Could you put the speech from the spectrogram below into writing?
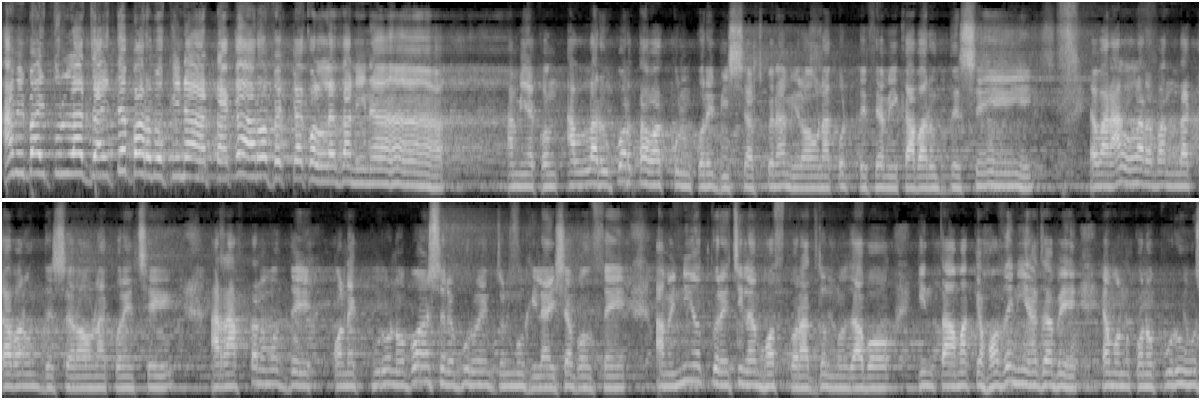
আমি বাইতুল্লাহ যাইতে পারব কিনা? টাকা আর অপেক্ষা করলে জানি না। আমি এখন আল্লাহর উপর তাওয়াক্কুল করে বিশ্বাস করে আমি রওনা করতেছি আমি কাবার উদ্দেশ্যে। এবার আল্লাহর বান্দা কাবার উদ্দেশ্যে রওনা করেছে। আর রাস্তার মধ্যে অনেক পুরনো বয়সের বুড়ো একজন মহিলা এসে বলছে, আমি নিয়ত করেছিলাম হজ করার জন্য যাব, কিন্তু আমাকে হজে নিয়ে যাবে এমন কোনো পুরুষ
